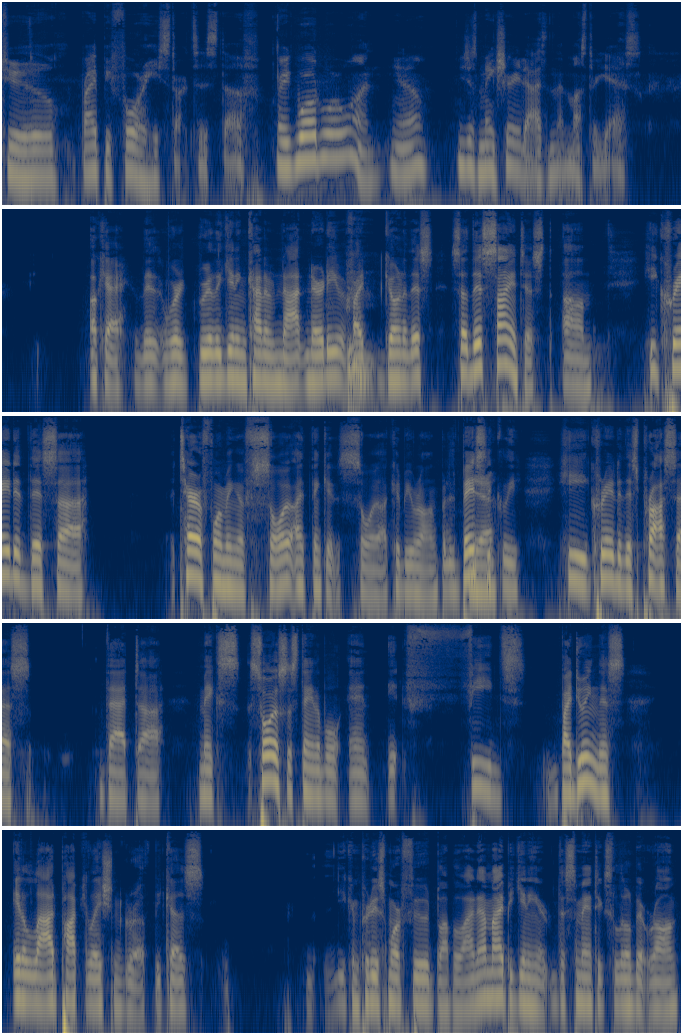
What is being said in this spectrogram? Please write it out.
to right before he starts his stuff, like World War One. You know, you just make sure he dies in that mustard gas. Okay, th- we're really getting kind of not nerdy if I go into this. So this scientist, um, he created this uh, terraforming of soil. I think it's soil. I could be wrong, but it's basically he created this process that uh, makes soil sustainable, and it feeds. By doing this, it allowed population growth because you can produce more food. Blah blah blah. And I might be getting the semantics a little bit wrong,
